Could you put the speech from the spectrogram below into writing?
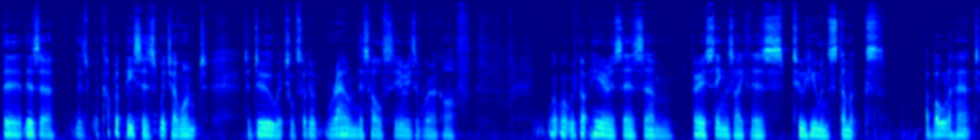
there, there's a there's a couple of pieces which I want to do, which will sort of round this whole series of work off. What, what we've got here is there's um, various things like there's two human stomachs, a bowler hat,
